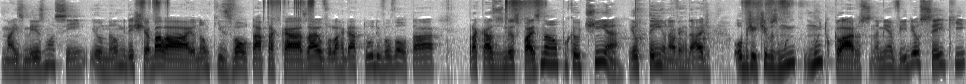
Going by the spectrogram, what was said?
mas mesmo assim eu não me deixei abalar, eu não quis voltar para casa, ah, eu vou largar tudo e vou voltar para casa dos meus pais. Não, porque eu tinha, eu tenho, na verdade, objetivos muito, muito claros na minha vida e eu sei que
